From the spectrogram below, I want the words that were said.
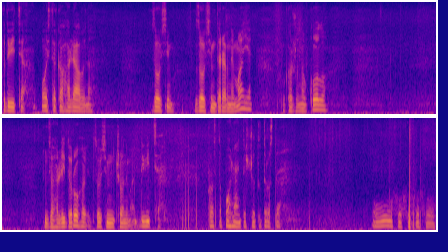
Подивіться, ось така галявина. Зовсім, зовсім дерев немає. Покажу навколо. Тут взагалі дорога, зовсім нічого немає. Дивіться. Просто погляньте, що тут росте. Уху-ху-ху-ху.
